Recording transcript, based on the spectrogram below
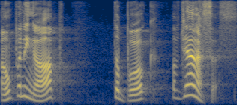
opening up the book of Genesis.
